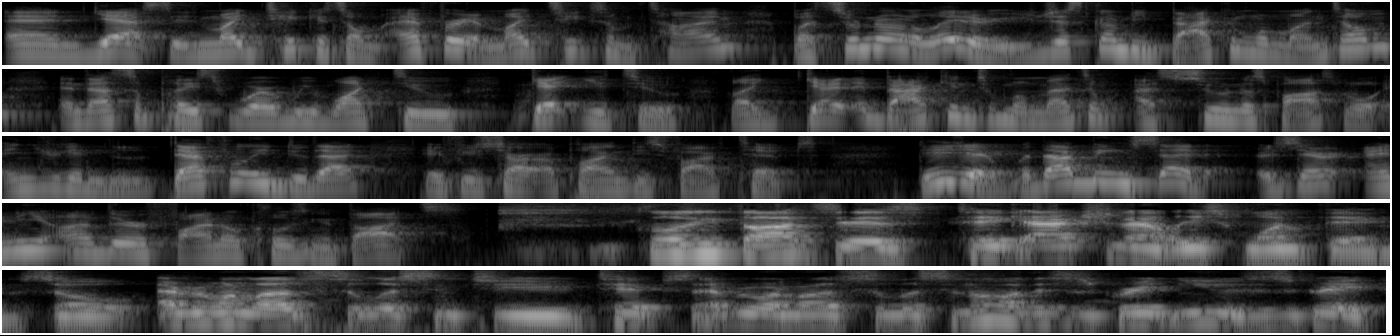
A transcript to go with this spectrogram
And yes, it might take some effort, it might take some time, but sooner or later, you're just gonna be back in momentum, and that's a place where we want to get you to. Like, get it back into momentum as soon as possible. And you can definitely do that if you start applying these five tips. DJ, with that being said, is there any other final closing thoughts? Closing thoughts is take action at least one thing. So everyone loves to listen to tips. Everyone loves to listen. Oh, this is great news. This is great.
